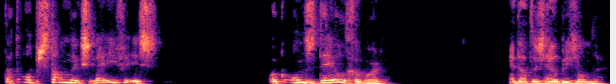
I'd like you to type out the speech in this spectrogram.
Dat opstandingsleven is ook ons deel geworden. En dat is heel bijzonder.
